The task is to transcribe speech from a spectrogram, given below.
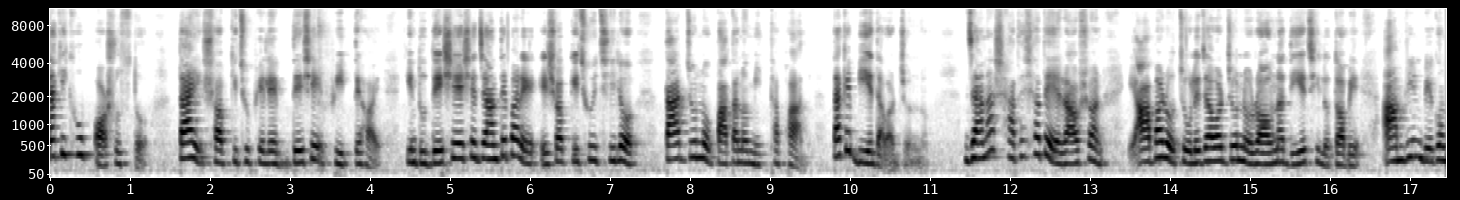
নাকি খুব অসুস্থ। তাই সব কিছু ফেলে দেশে ফিরতে হয়, কিন্তু দেশে এসে জানতে পারে এসব কিছুই ছিল তার জন্য পাতানো মিথ্যা ফাঁদ তাকে বিয়ে দেওয়ার জন্য। জানার সাথে সাথে রাওশন আবারও চলে যাওয়ার জন্য রওনা দিয়েছিল, তবে আমরিন বেগম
